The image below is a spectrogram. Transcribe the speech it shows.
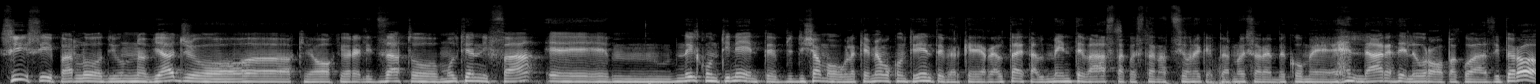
Sì, sì, parlo di un viaggio uh, che, ho, che, ho, realizzato molti anni fa e, mh, nel continente, diciamo la chiamiamo continente perché in realtà è talmente vasta questa nazione che per noi sarebbe come l'area dell'Europa quasi, però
